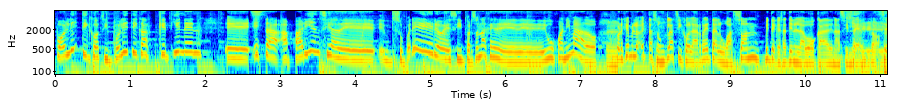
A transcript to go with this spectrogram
políticos y políticas que tienen eh, esta apariencia de eh, superhéroes y personajes de, de dibujo animado. Sí. Por ejemplo, esta es un clásico, la reta al guasón, viste que ya tiene la boca de nacimiento. Sí,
